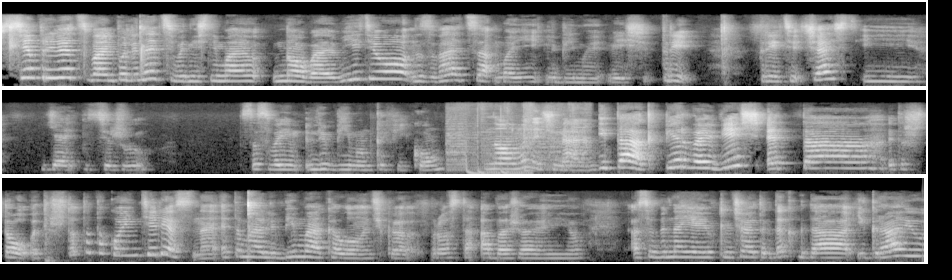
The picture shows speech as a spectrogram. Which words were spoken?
Всем привет, с вами Полинет. Сегодня снимаю новое видео, называется «Мои любимые вещи». Три. Третья часть, и я сижу со своим любимым кофейком. Но мы начинаем. Итак, первая вещь это... Это что? Это что-то такое интересное. Это моя любимая колоночка. Просто обожаю ее. Особенно я ее включаю тогда, когда играю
